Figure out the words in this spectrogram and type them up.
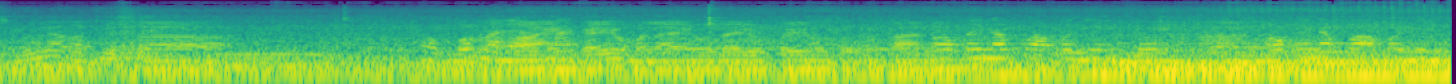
Sige lang, at least ah, Opo, malayo. kayo, malayo-layo pa yung pupuntahan. Okay na po ako dito. Okay na po ako dito.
